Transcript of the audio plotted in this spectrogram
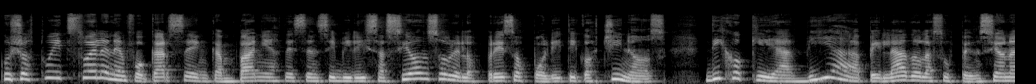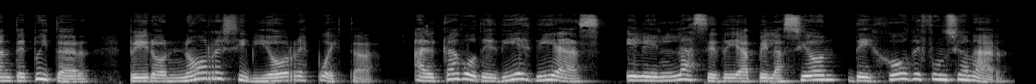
cuyos tweets suelen enfocarse en campañas de sensibilización sobre los presos políticos chinos, dijo que había apelado la suspensión ante Twitter, pero no recibió respuesta. Al cabo de diez días, el enlace de apelación dejó de funcionar.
